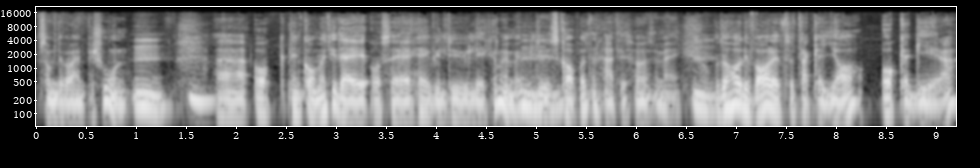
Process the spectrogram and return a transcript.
som det var en person. Mm. Uh, och den kommer till dig och säger, hej vill du leka med mig? Vill Mm. du skapa den här tillsammans med mig? Och då har du valet att tacka ja och agera.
